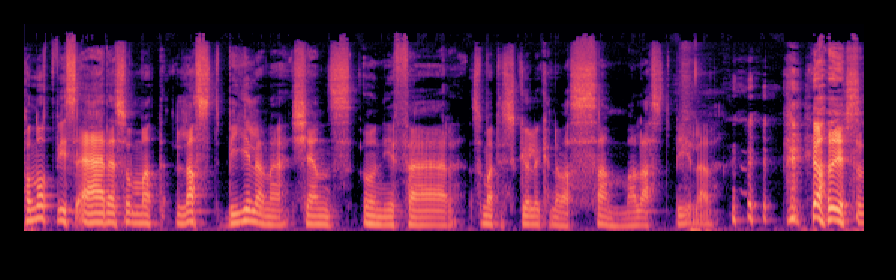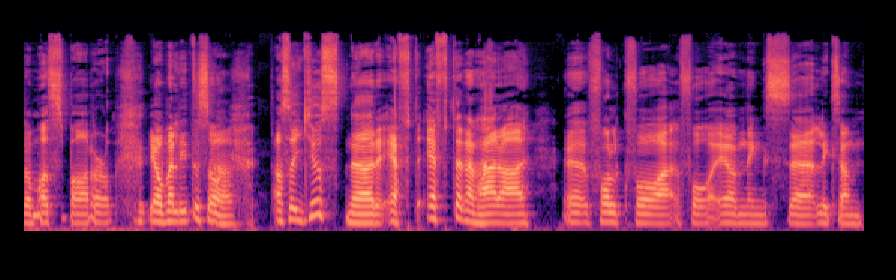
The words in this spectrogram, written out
på något vis är det som att lastbilarna känns ungefär som att det skulle kunna vara samma lastbilar. ja, just det, de har sparat dem. Ja, men lite så. Ja. Alltså just när efter, efter den här eh, folk får, får övnings, eh, liksom,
